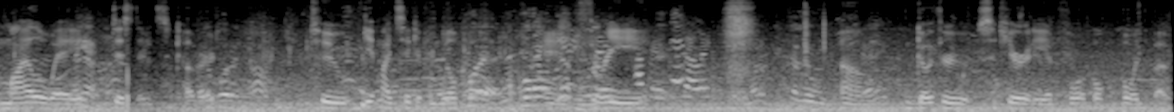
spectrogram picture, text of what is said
mile away distance covered, two get my ticket from will call, and three um, go through security and four bo- board the boat.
